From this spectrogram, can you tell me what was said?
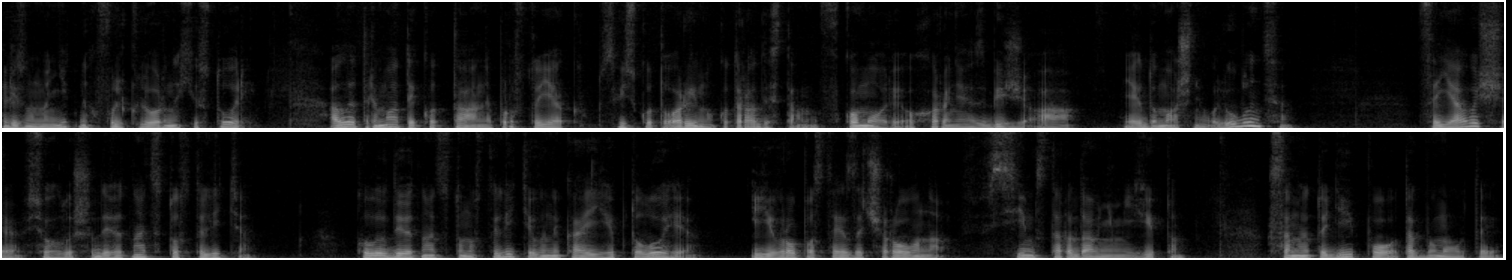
різноманітних фольклорних історій. Але тримати кота не просто як свійську тварину, котра десь там в коморі охороняє збіжжя, а як домашнього улюбленця, це явище всього лише 19 століття. Коли в 19 столітті виникає єгиптологія, і Європа стає зачарована всім стародавнім Єгиптом. Саме тоді, по, так би мовити,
